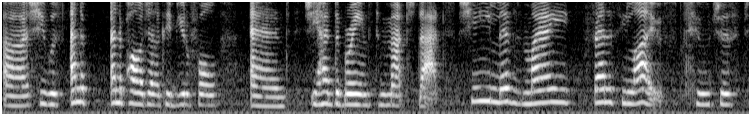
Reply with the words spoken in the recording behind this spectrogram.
uh, she was unap unapologetically beautiful and she had the brains to match that she lives my fantasy life to just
